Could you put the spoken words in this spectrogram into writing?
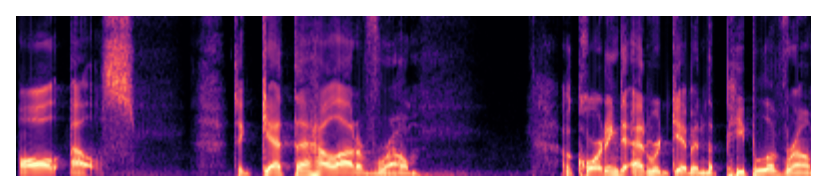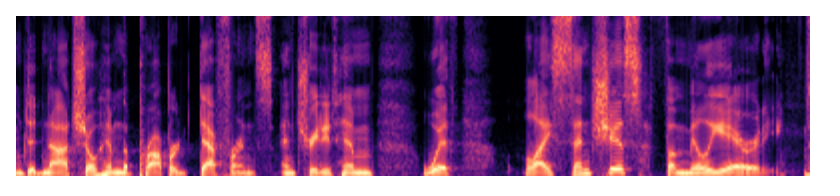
all else to get the hell out of Rome. According to Edward Gibbon, the people of Rome did not show him the proper deference and treated him with licentious familiarity.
